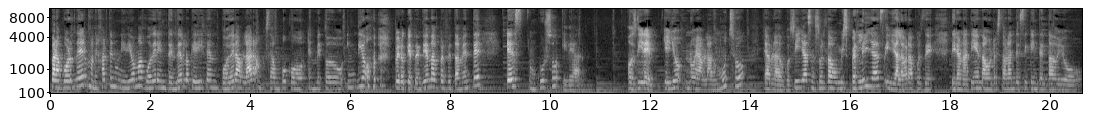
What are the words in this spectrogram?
para poder manejarte en un idioma, poder entender lo que dicen, poder hablar, aunque sea un poco en método indio, pero que te entiendan perfectamente, es un curso ideal. Os diré que yo no he hablado mucho, he hablado cosillas, he soltado mis perlillas y a la hora pues de, ir a una tienda o un restaurante sí que he intentado yo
